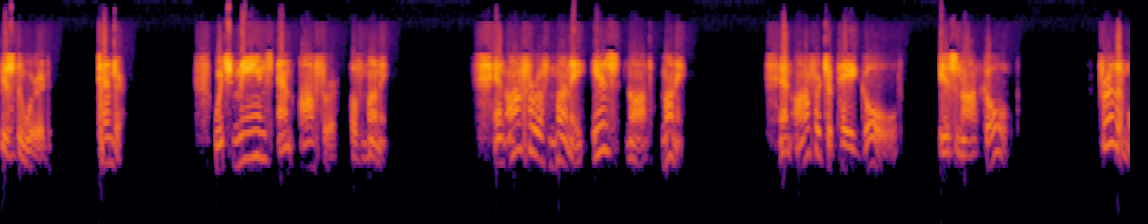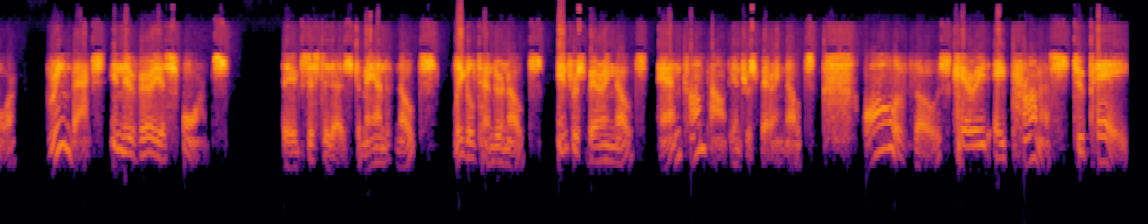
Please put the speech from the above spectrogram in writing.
is the word tender, which means an offer of money. An offer of money is not money. An offer to pay gold is not gold. Furthermore, greenbacks in their various forms, they existed as demand notes, legal tender notes, interest bearing notes, and compound interest bearing notes, all of those carried a promise to pay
